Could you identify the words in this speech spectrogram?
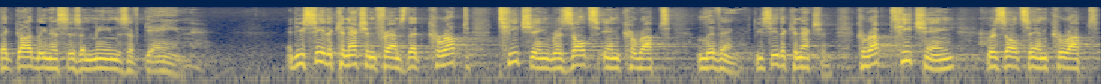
that godliness is a means of gain. And do you see the connection, friends, that corrupt teaching results in corrupt living? Do you see the connection? Corrupt teaching results in corrupt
